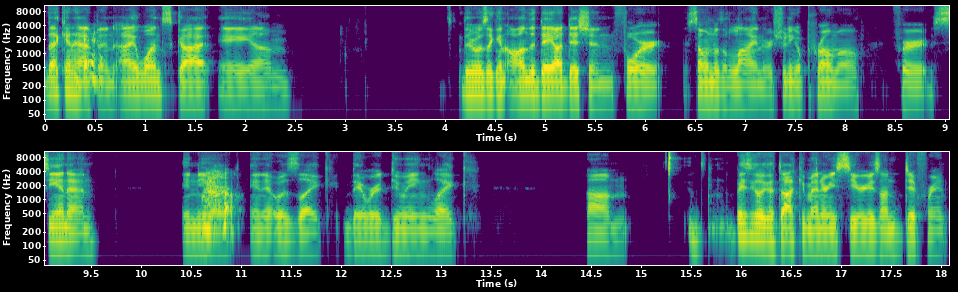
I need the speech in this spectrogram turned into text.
that can happen. I once got a um there was like an on the day audition for someone with a line. We were shooting a promo for CNN in New York, Wow. and it was like they were doing like um basically like a documentary series on different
